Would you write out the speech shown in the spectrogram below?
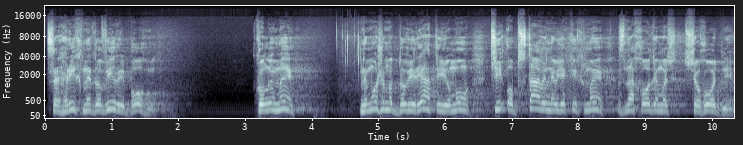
це гріх недовіри Богу, коли ми не можемо довіряти Йому ті обставини, в яких ми знаходимося сьогодні.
